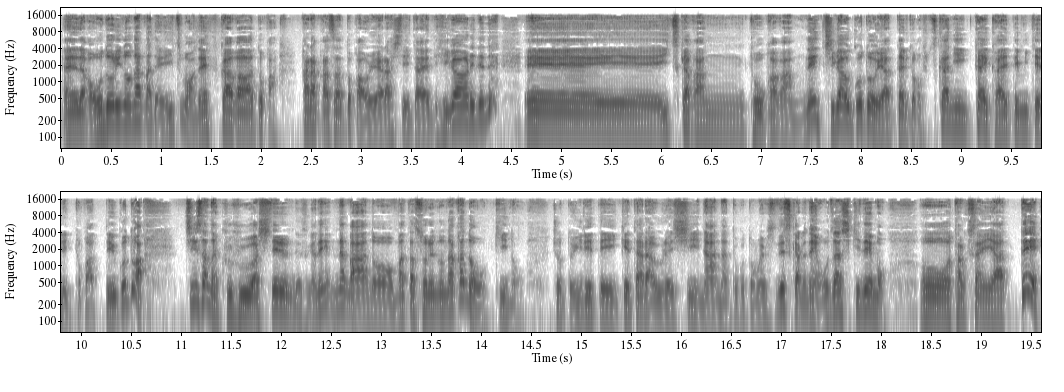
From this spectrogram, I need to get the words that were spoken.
えーだから踊りの中で、いつもはね、深川とか、唐笠とかをやらせていただいて、日替わりでね、えー、5日間、10日間ね、違うことをやったりとか、2日に1回変えてみてるとかっていうことは、小さな工夫はしてるんですがね、なんかあの、またそれの中の大きいのちょっと入れていけたら嬉しいな、なんてこと思います。ですからね、お座敷でも、おたくさんやって、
